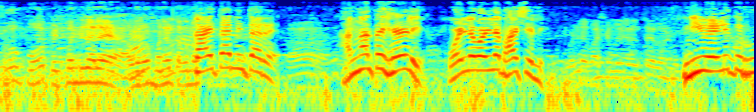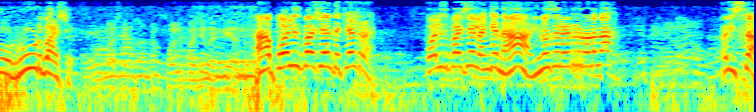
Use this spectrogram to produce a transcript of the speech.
ಪ್ರೂಫ್ ಬಿಟ್ಟು ಬಂದಿದ್ದಾರೆ. ಅವರು ಮನೆ ತಗೊಂಡು ಕಾಯ್ತಾ ನಿಂತಾರೆ. ಹಂಗಂತ ಹೇಳಿ ಒಳ್ಳೆ ಒಳ್ಳೆ ಭಾಷೆಯಲ್ಲಿ ನೀವ್ ಹೇಳಿದ್ದು ರೂಢ್ ಭಾಷೆ. ಹಾ ಪೊಲೀಸ್ ಭಾಷೆ ಅಂತ ಕೇಳ್ರ? ಪೊಲೀಸ್ ಭಾಷೆಯಲ್ಲಿ ಹಂಗೇನಾ? ಇನ್ನೊಂದ್ಸಲ ಹೇಳ್ರಿ ನೋಡೋಣ. ಐಸಾ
